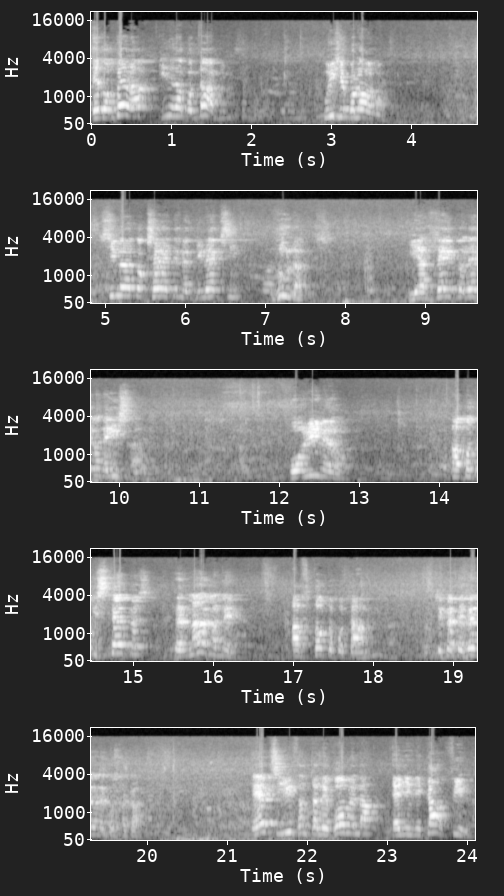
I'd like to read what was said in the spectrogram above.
Εδώ πέρα είναι ένα ποτάμι που είχε πολλά ονόματα. Σήμερα το ξέρετε με τη λέξη Δούναβης. Οι αρχαίοι το λέγανε Ίστρο. Πολύ νερό. Από τις στέπες περνάγανε αυτό το ποτάμι και κατεβαίνανε προς τα κάτω. Έτσι ήρθαν τα λεγόμενα ελληνικά φύλλα.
